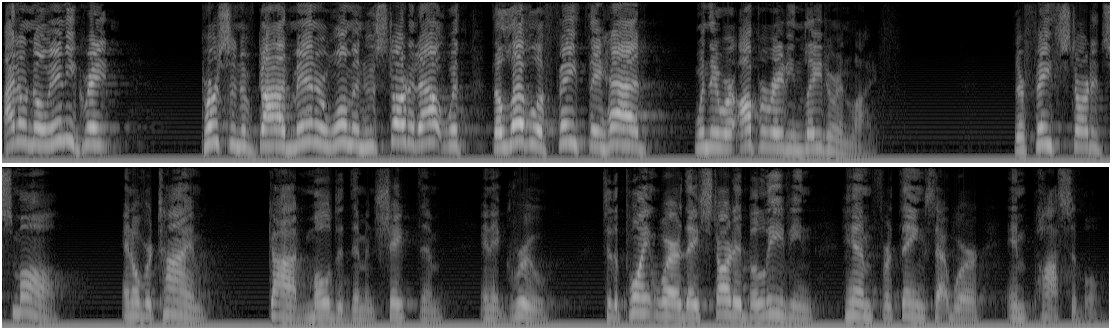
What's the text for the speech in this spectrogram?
I don't know any great person of God, man or woman, who started out with the level of faith they had when they were operating later in life. Their faith started small, and over time, God molded them and shaped them, and it grew to the point where they started believing Him for things that were impossible.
